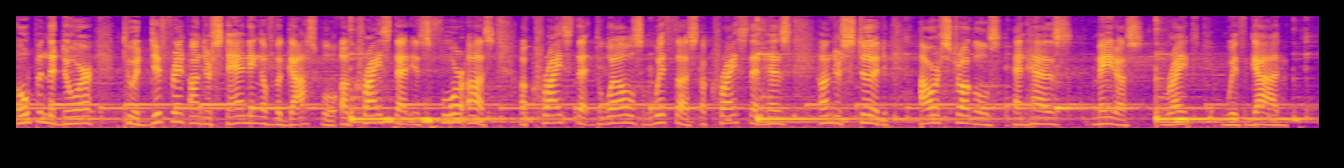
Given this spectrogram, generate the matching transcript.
open the door to a different understanding of the gospel, a Christ that is for us, a Christ that dwells with us, a Christ that has understood our struggles and has made us right with God.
